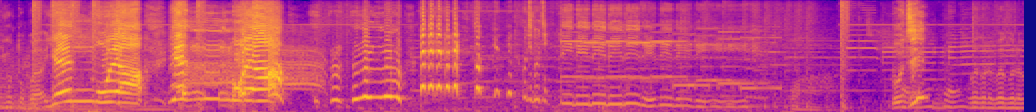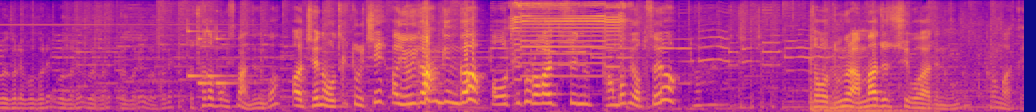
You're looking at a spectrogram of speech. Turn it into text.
이건 또 뭐야 얜 뭐야 얜 뭐야 뭐지? 어, 왜 그래 왜 그래 왜 그래 왜 그래 왜 그래 왜 그래 왜 그래 왜 그래 저 쳐다보고 있으면 안 되는 거야? 아 쟤는 어떻게 뚫지? 아 여기가 한계인가? 아, 어떻게 돌아갈 수 있는 방법이 없어요? 아 진짜 저거 눈을 안 마주치고 가야 되는 건가? 그런 거 같아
